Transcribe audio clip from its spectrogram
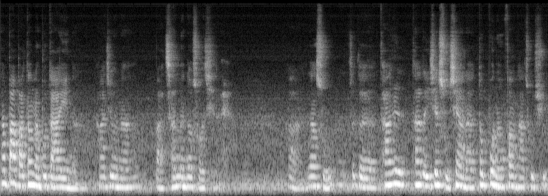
那爸爸当然不答应了，他就呢把城门都锁起来。啊，让属这个他认他的一些属下呢都不能放他出去。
